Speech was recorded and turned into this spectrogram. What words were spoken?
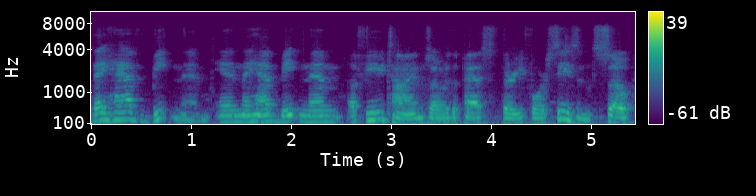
They have beaten them, and they have beaten them a few times over the past 34 seasons. So,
